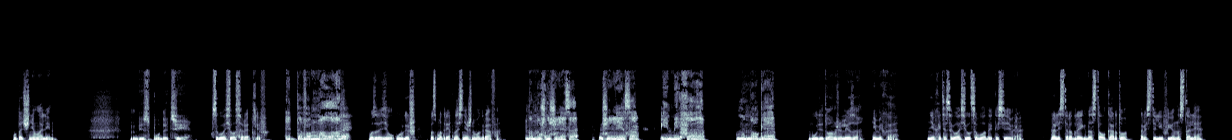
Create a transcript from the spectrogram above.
— уточнил Алим. «Без податей», — согласился Рэдклифф. «Этого мало», — возразил Ургаш, посмотрев на снежного графа. «Нам нужно железо, железо и меха. Много». «Будет вам железо и меха», — нехотя согласился владыка Севера. Алистер Дрейк достал карту, расстелив ее на столе.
